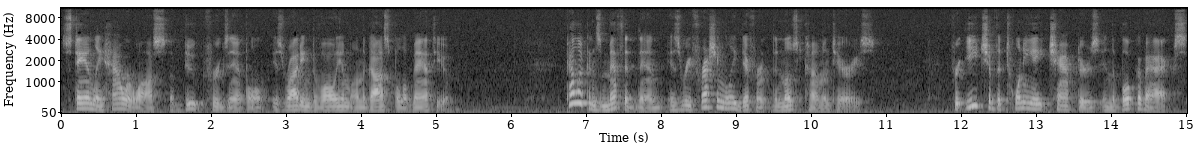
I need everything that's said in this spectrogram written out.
Stanley Hauerwas of Duke, for example, is writing the volume on the Gospel of Matthew. Pelikan's method, then, is refreshingly different than most commentaries. For each of the 28 chapters in the book of Acts,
